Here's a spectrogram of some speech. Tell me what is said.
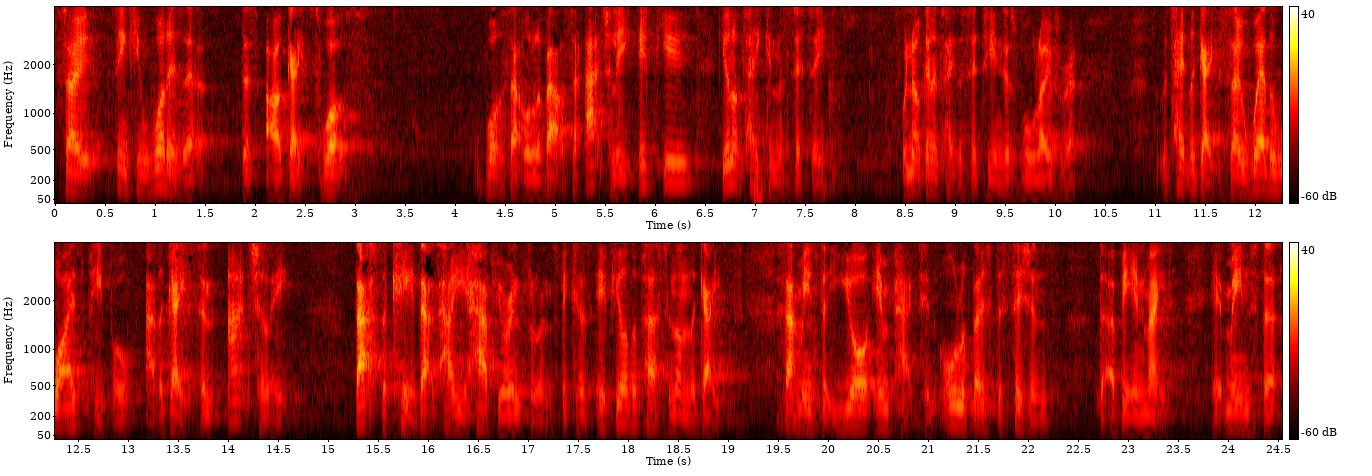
So, thinking, what is it that's our gates. What's, what's that all about? So actually, if you, you're not taking the city, we're not going to take the city and just rule over it. We take the gates. So we're the wise people at the gates. And actually, that's the key. That's how you have your influence. Because if you're the person on the gate, that means that you're impacting all of those decisions that are being made. It means that,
